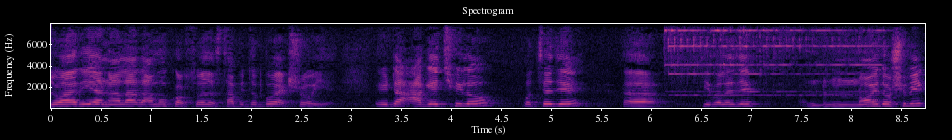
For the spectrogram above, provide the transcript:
জোয়ারিয়া নালা রামু কক্সবাজার স্থাপিতব্য একশো ইয়ে। এটা আগে ছিল হচ্ছে যে কি বলে যে নয় দশমিক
